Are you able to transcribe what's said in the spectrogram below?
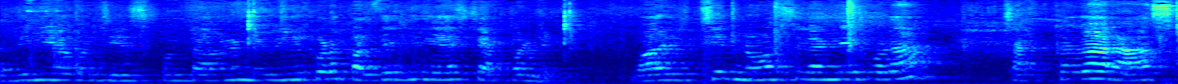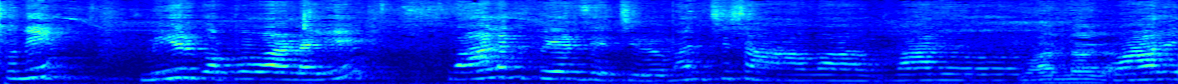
సద్వినియోగం చేసుకుంటామని మీరు కూడా ప్రతిజ్ఞ చేసి చెప్పండి. వారు ఇచ్చిన నోట్స్లన్నీ కూడా చక్కగా రాసుకుని మీరు గొప్పవాళ్ళయ్యి వాళ్ళకి పేరు తెచ్చారు. మంచి వారు. వారు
